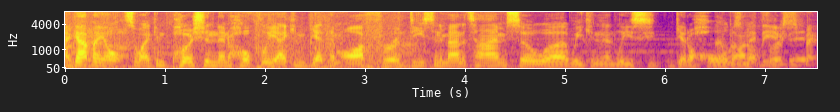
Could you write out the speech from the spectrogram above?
I got my ult, so I can push, and then hopefully I can get them off for a decent amount of time, so uh, we can at least get a hold on it for a bit.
